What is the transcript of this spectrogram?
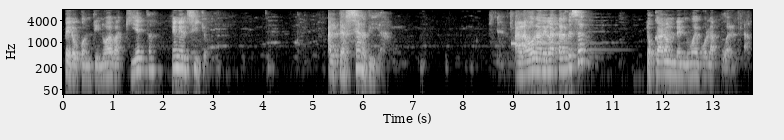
pero continuaba quieta en el sillón. Al tercer día, a la hora del atardecer, tocaron de nuevo la puerta.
